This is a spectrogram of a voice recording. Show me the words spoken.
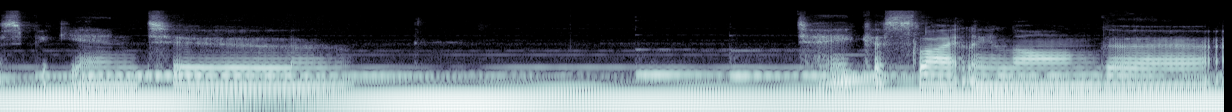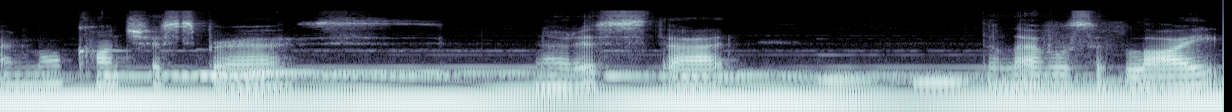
Just begin to take a slightly longer and more conscious breath, notice that the levels of light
